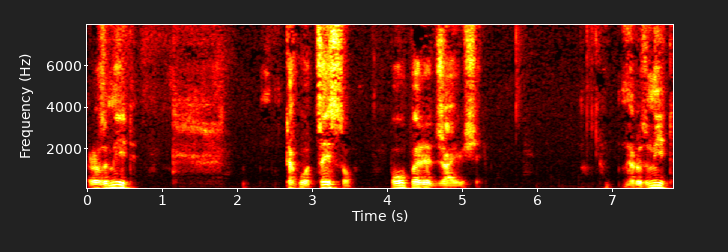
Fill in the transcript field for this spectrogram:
Розумієте? Так от, цей сон попереджаючий. Розумієте?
